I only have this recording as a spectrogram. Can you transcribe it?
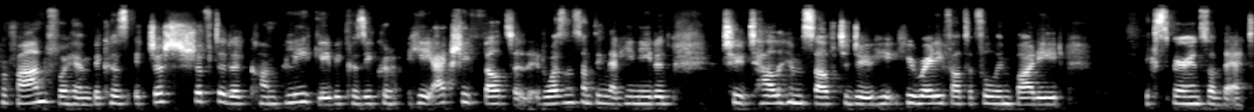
profound for him because it just shifted it completely because he could he actually felt it it wasn't something that he needed to tell himself to do he he really felt a full embodied experience of that.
